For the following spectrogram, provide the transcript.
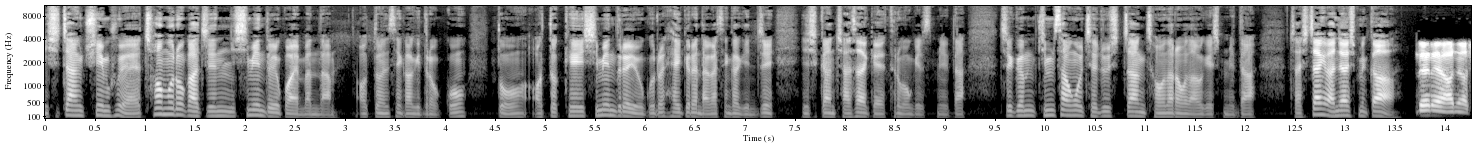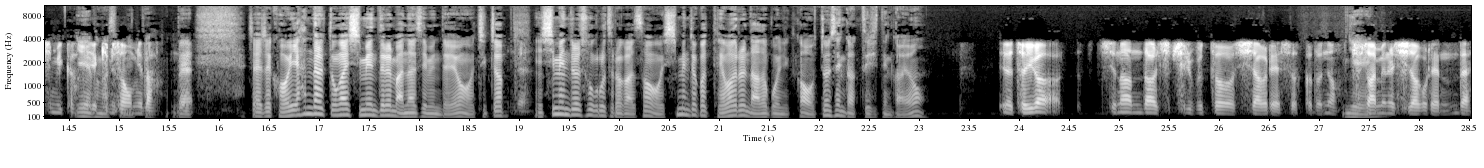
시장 취임 후에 처음으로 가진 시민들과의 만남 어떤 생각이 들었고 또 어떻게 시민들의 요구를 해결해 나갈 생각인지 이 시간 자세하게 들어보겠습니다. 지금 김상호 제주시장 전화로 나오 계십니다. 자 시장님 안녕하십니까? 네네 안녕하십니까? 예, 예 김상호입니다. 네. 네. 자 이제 거의 한 달 동안 시민들을 만난 셈인데요. 직접 네. 시민들 속으로 들어가서 시민들과 대화를 나눠보니까 어떤 생각 드시던가요? 예, 저희가 지난달 17일부터 시작을 했었거든요. 예. 주자민을 시작을 했는데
